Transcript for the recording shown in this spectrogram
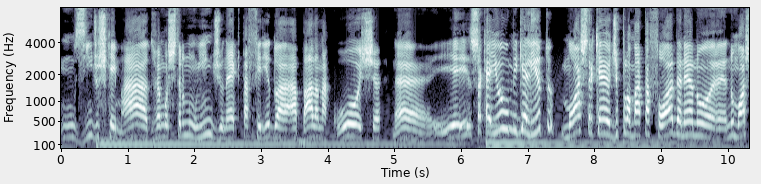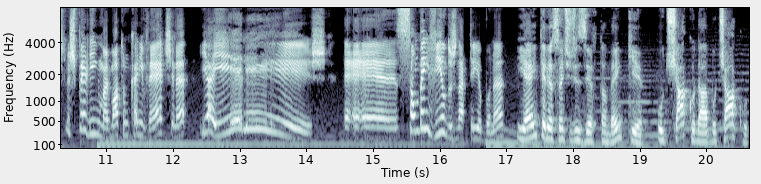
uns índios queimados, vai mostrando um índio, né, que tá ferido a, a bala na coxa, né? E, e- só que aí o Miguelito mostra que é diplomata foda, né? No, é, não mostra no espelhinho, mas mostra um canivete, né? E aí eles é, é, são bem-vindos na tribo, né? E é interessante dizer também que o Chaco da Buchaco,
